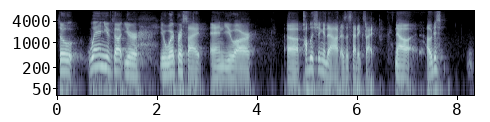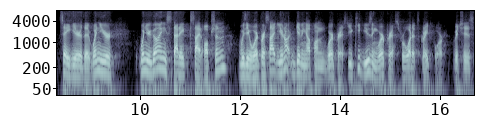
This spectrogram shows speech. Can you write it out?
So when you've got your, your WordPress site and you are uh, publishing it out as a static site. Now, I would just say here that when you're, when you're going static site option with your WordPress site, you're not giving up on WordPress. You keep using WordPress for what it's great for, which is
